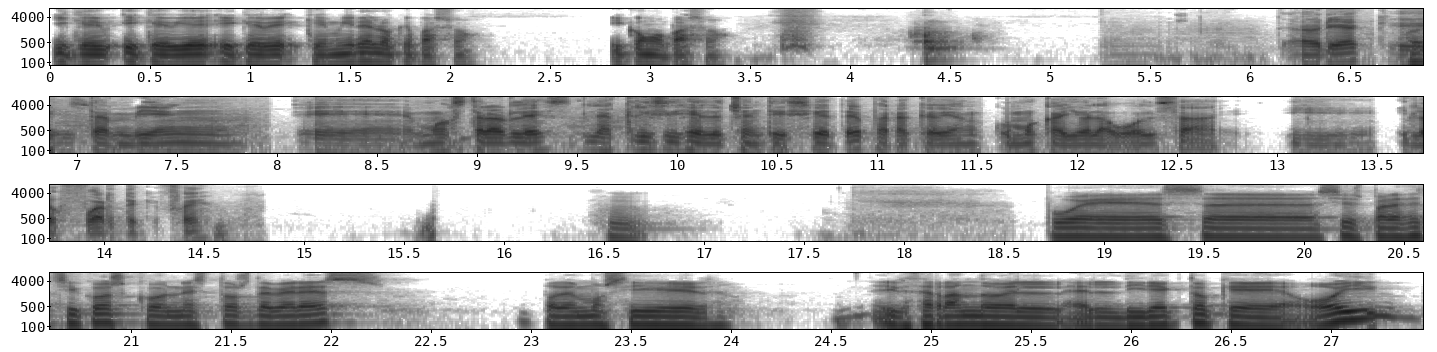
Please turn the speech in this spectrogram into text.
y que, y que, que, mire lo que pasó y cómo pasó. Habría que pues también eh, mostrarles la crisis del 87 para que vean cómo cayó la bolsa y, lo fuerte que fue. Hmm. Pues eh, si os parece chicos, con estos deberes podemos ir, ir cerrando el, directo que hoy,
